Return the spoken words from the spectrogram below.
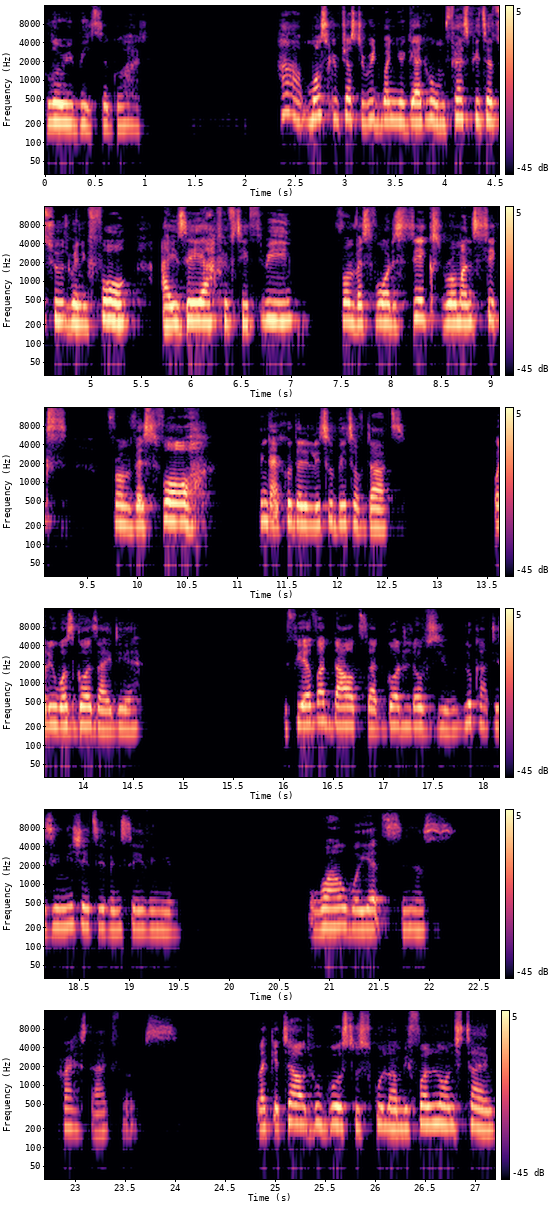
Glory be to God. Ah, more scriptures to read when you get home. First Peter 2 24, Isaiah 53 from verse 46, Romans 6 from verse 4. I think I quoted a little bit of that. But it was God's idea. If you ever doubt that God loves you, look at his initiative in saving you. While we're yet sinners, Christ died for us. Like a child who goes to school and before lunchtime,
